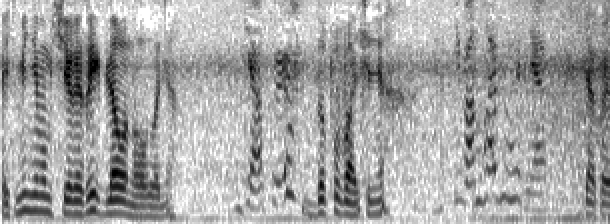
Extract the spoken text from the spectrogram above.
як мінімум через рік для оновлення. Дякую. До побачення. І вам гарного дня. Дякую.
